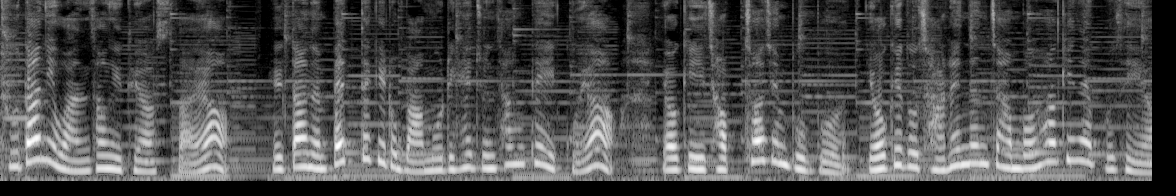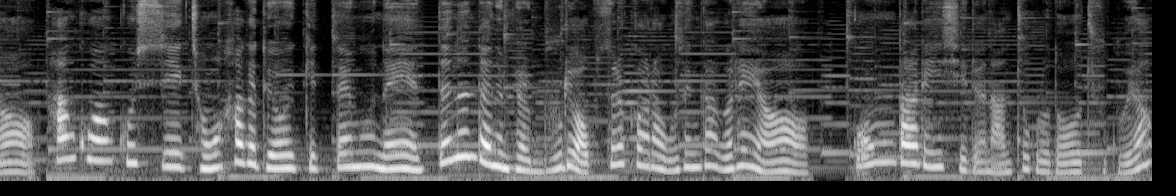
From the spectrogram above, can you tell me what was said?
두 단이 완성이 되었어요. 일단은 빼뜨기로 마무리해준 상태이고요. 여기 접쳐진 부분, 여기도 잘 했는지 한번 확인해 보세요. 한 코 한 코씩 정확하게 되어 있기 때문에 뜨는 데는 별 무리 없을 거라고 생각을 해요. 꽁다리 실은 안쪽으로 넣어주고요.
